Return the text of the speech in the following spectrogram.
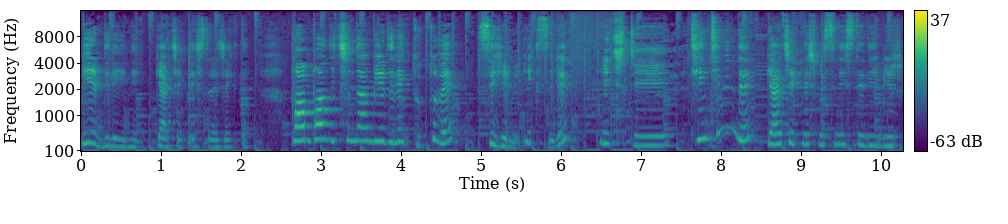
bir dileğini gerçekleştirecekti. Pampan içinden bir dilek tuttu ve sihirli iksiri içti. Tintin'in de gerçekleşmesini istediği bir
